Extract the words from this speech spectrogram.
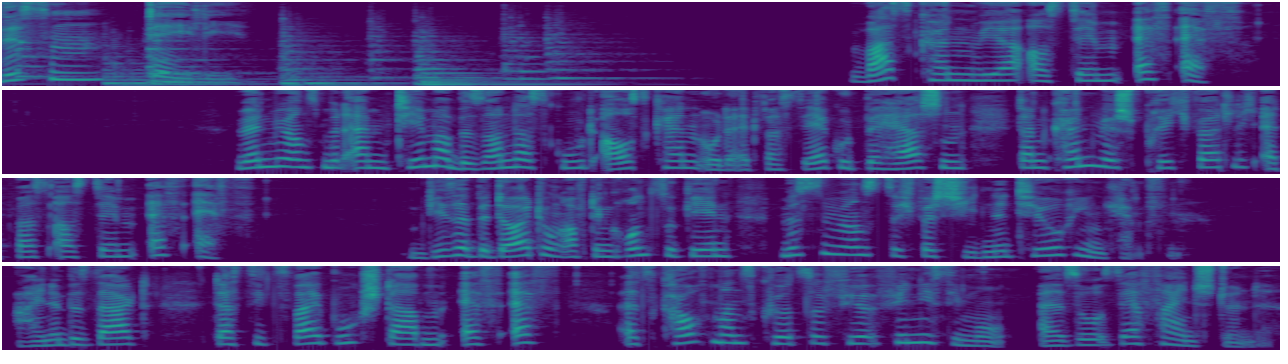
Wissen Daily. Was können wir aus dem FF? Wenn wir uns mit einem Thema besonders gut auskennen oder etwas sehr gut beherrschen, dann können wir sprichwörtlich etwas aus dem FF. Um dieser Bedeutung auf den Grund zu gehen, müssen wir uns durch verschiedene Theorien kämpfen. Eine besagt, dass die zwei Buchstaben FF als Kaufmannskürzel für Finissimo, also sehr fein stünde.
